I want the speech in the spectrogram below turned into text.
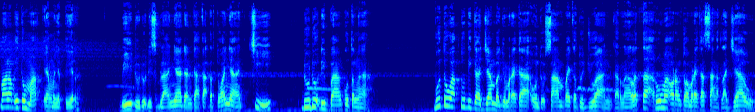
Malam itu Mark yang menyetir. B duduk di sebelahnya dan kakak tertuanya, Chi, duduk di bangku tengah Butuh waktu tiga jam bagi mereka untuk sampai ke tujuan karena letak rumah orang tua mereka sangatlah jauh.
